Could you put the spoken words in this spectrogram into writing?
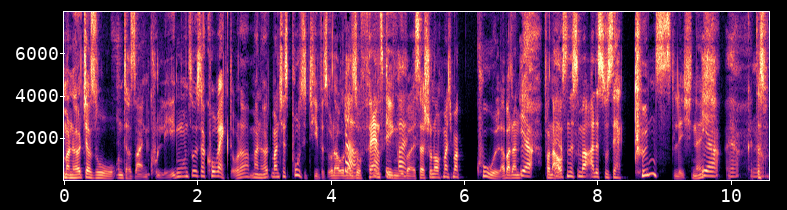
man hört ja so unter seinen Kollegen und so ist ja korrekt, oder? Man hört manches Positives oder, oder Ja, so Fans gegenüber. Fall. Ist ja schon auch manchmal cool. Aber dann Ja, von ja. außen ist immer alles so sehr künstlich, nicht? Ja, ja, genau. Das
